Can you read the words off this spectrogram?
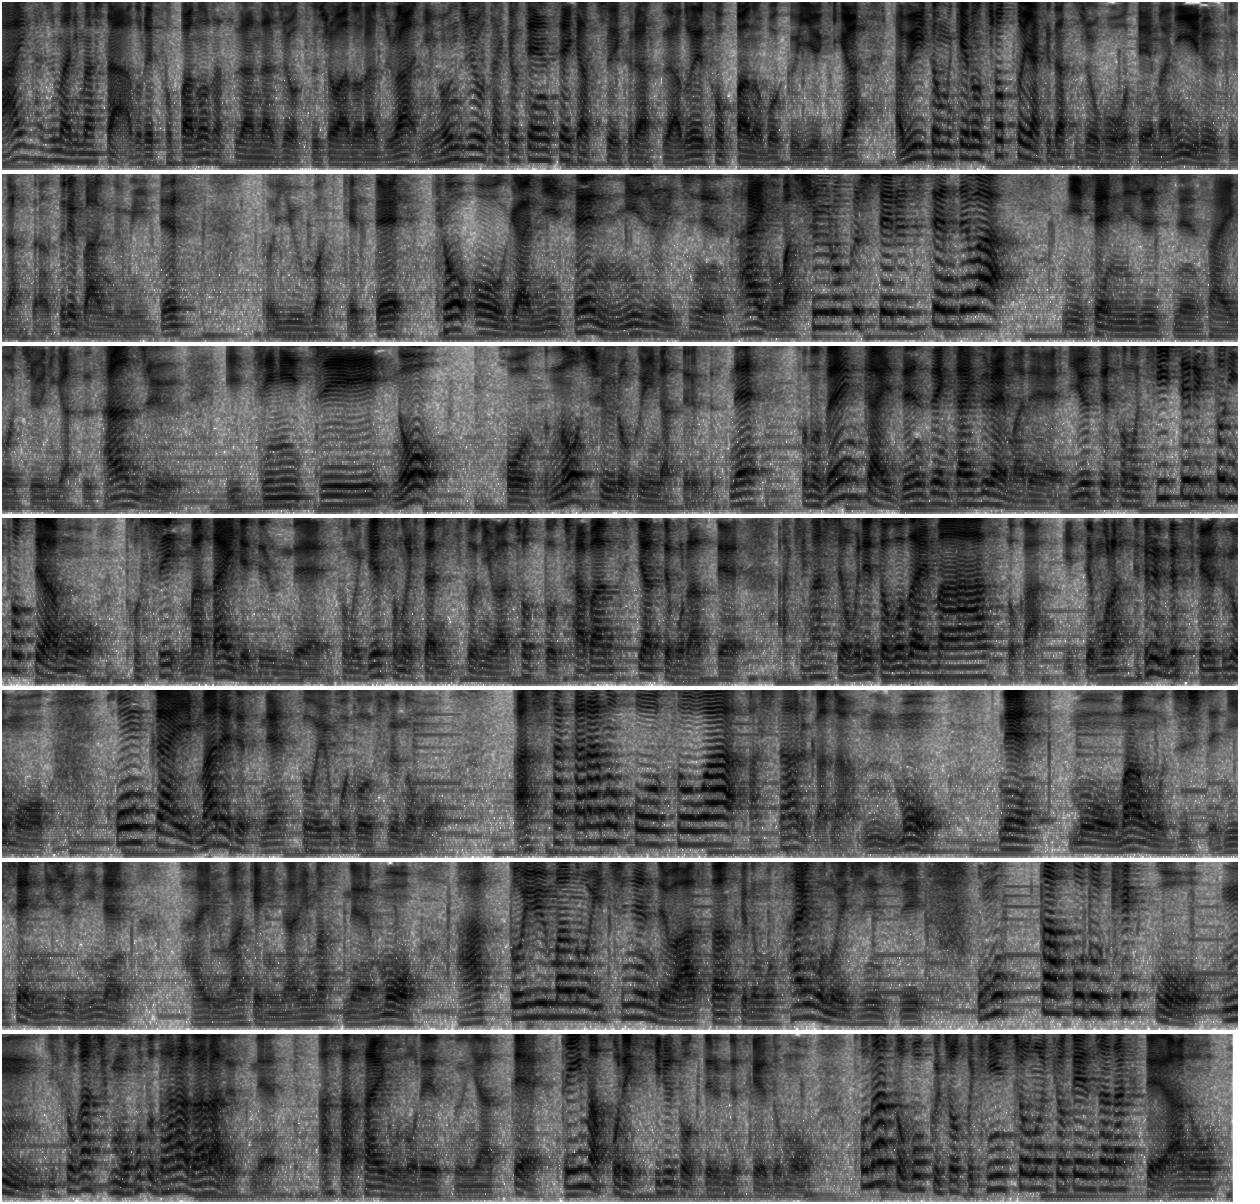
はい、始まりました。アドレスホッパーの雑談ラジオ、通称アドラジは、日本中を多拠点生活して暮らすアドレスホッパーの僕、ゆうきが、旅人向けのちょっと役立つ情報をテーマに、ゆるく雑談する番組です。というわけで、今日が2021年最後、まあ、収録している時点では、2021年最後12月31日の放送の収録になってるんですね。その前回、前々回ぐらいまで言って、その聞いてる人にとってはもう年またいでてるんで、そのゲストの人に人にはちょっと茶番付き合ってもらって、明けましておめでとうございますとか言ってもらってるんですけれども、今回までですね、そういうことをするのも。明日からの放送は、明日あるかな？うん、もうね、もう満を持して2022年入るわけになりますね。もう、あっという間の1年ではあったんですけども、最後の1日、思ったほど結構、うん、忙しく、もうほんとダラダラですね。朝最後のレースンやって、で、今これ昼撮ってるんですけれども、この後僕ちょっと錦糸町の拠点じゃなくて、あの、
